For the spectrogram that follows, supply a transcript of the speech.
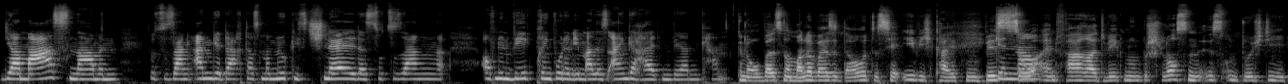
ja, Maßnahmen sozusagen angedacht, dass man möglichst schnell das sozusagen auf einen Weg bringt, wo dann eben alles eingehalten werden kann. Genau, weil es normalerweise dauert es ja Ewigkeiten, bis Genau. so ein Fahrradweg nun beschlossen ist und durch die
